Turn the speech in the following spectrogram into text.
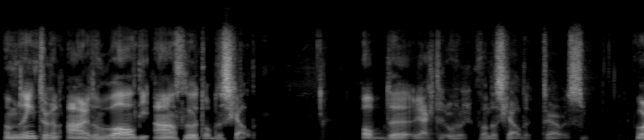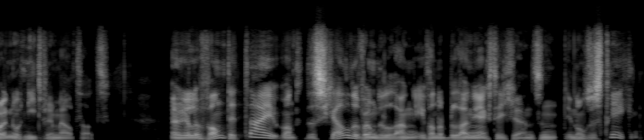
omringd door een aarden wal die aansloot op de Schelde. Op de rechteroever van de Schelde, trouwens, wat ik nog niet vermeld had. Een relevant detail, want de Schelde vormde lang een van de belangrijkste grenzen in onze streken.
